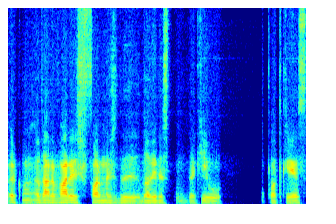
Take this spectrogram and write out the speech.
a, a dar várias formas de, de ouvir aqui o, o, podcast.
